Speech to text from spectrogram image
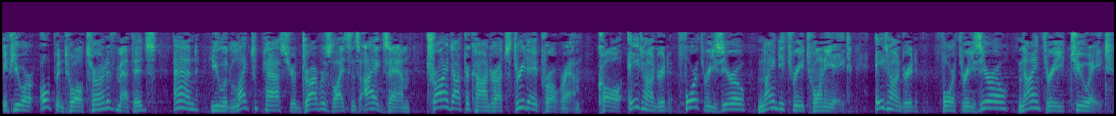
if you are open to alternative methods, and you would like to pass your driver's license eye exam, try Dr. Kondrot's three-day program. Call 800-430-9328. 800-430-9328.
